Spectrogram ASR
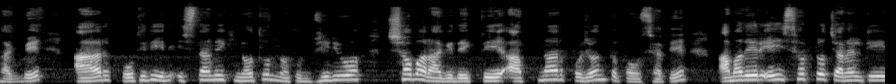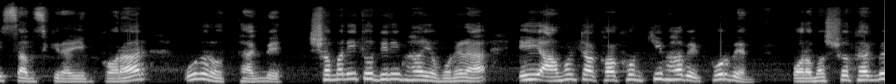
থাকবে। আর প্রতিদিন ইসলামিক নতুন নতুন ভিডিও সবার আগে দেখতে আপনার পর্যন্ত পৌঁছাতে আমাদের এই ছোট্ট চ্যানেলটি সাবস্ক্রাইব করার অনুরোধ থাকবে। সম্মানিত দিনী ভাই ও বোনেরা, এই আমলটা কখন কীভাবে করবেন? পরামর্শ থাকবে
